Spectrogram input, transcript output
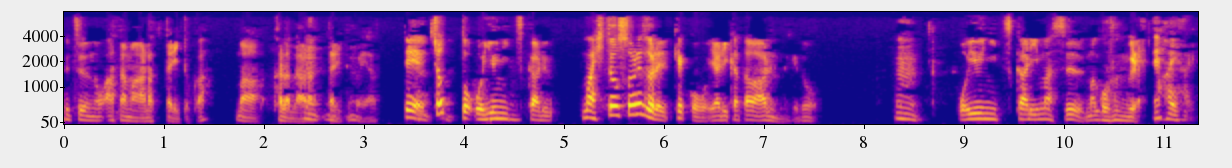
普通の頭洗ったりとか、まあ、体洗ったりとかやっうんうんて、ちょっとお湯に浸かる。まあ、人それぞれ結構やり方はあるんだけど、うん。お湯に浸かります。まあ、5分ぐらいね。はいはい。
